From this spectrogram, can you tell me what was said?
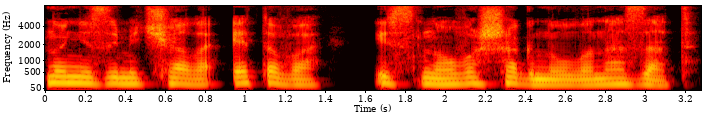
но не замечала этого и снова шагнула назад.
